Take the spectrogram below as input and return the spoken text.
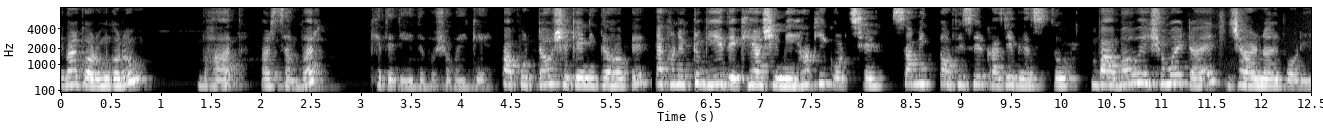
এবার গরম গরম ভাত আর সাম্বার খেতে দিয়ে দেবো সবাইকে। পাপড়টাও সেকে নিতে হবে। এখন একটু গিয়ে দেখে আসি মেহা কি করছে। সামিত অফিসের কাজে ব্যস্ত। বাবাও এই সময়টায় জার্নাল পড়ে।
